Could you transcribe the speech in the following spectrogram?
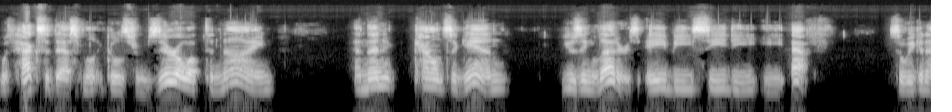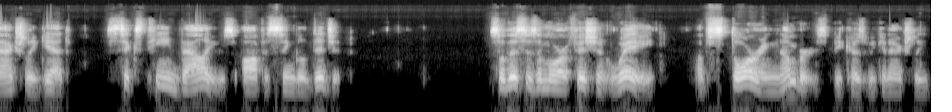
With hexadecimal, it goes from 0 up to 9, and then it counts again using letters A, B, C, D, E, F. So we can actually get 16 values off a single digit. So this is a more efficient way of storing numbers because we can actually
